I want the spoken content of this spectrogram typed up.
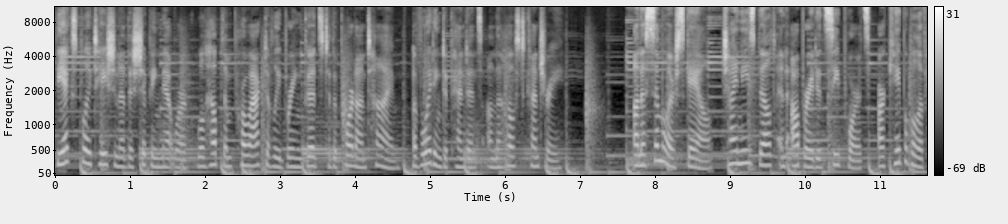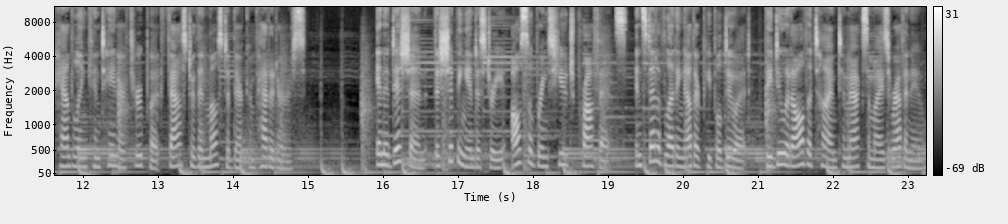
The exploitation of the shipping network will help them proactively bring goods to the port on time, avoiding dependence on the host country. On a similar scale, Chinese-built and operated seaports are capable of handling container throughput faster than most of their competitors. In addition, the shipping industry also brings huge profits, instead of letting other people do it, they do it all the time to maximize revenue.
